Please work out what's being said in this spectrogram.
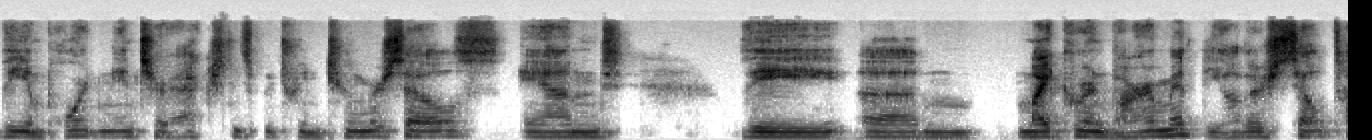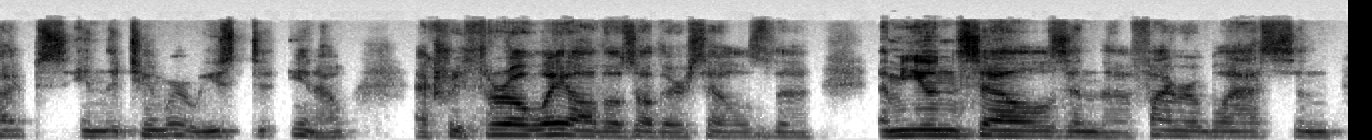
the important interactions between tumor cells and the um, microenvironment, the other cell types in the tumor. We used to, you know, actually throw away all those other cells, the immune cells and the fibroblasts and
